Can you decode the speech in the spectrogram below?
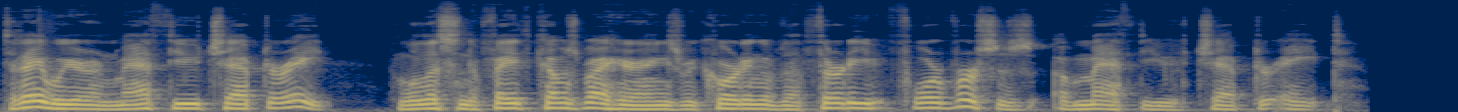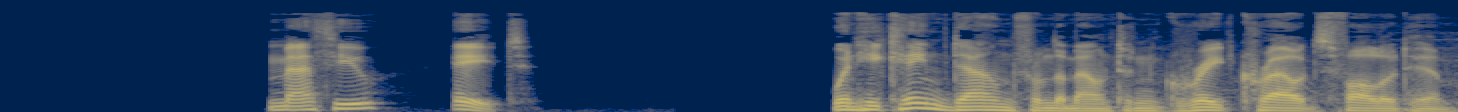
Today we are in Matthew chapter 8, and we'll listen to Faith Comes by Hearing's recording of the 34 verses of Matthew chapter 8. Matthew 8 When he came down from the mountain, great crowds followed him.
